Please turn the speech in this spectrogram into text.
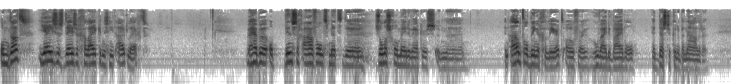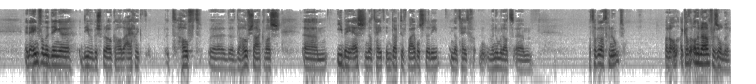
Omdat Jezus deze gelijkenis niet uitlegt. We hebben op dinsdagavond met de zonderschoolmedewerkers een, uh, een aantal dingen geleerd over hoe wij de Bijbel het beste kunnen benaderen. En een van de dingen die we besproken hadden, eigenlijk het hoofd, uh, de, de, hoofdzaak was um, IBS, en dat heet Inductive Bible Study. En dat heet, we noemen dat, um, wat hebben we dat genoemd? Oh, ik had een andere naam verzonnen.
